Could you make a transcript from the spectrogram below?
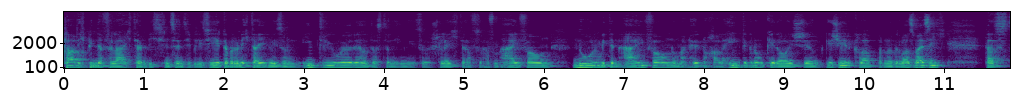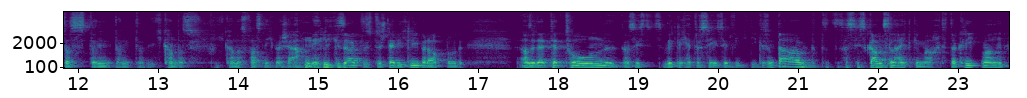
Klar, ich bin da vielleicht ein bisschen sensibilisiert, aber wenn ich da irgendwie so ein Interview höre und das dann irgendwie so schlecht auf, auf dem iPhone, nur mit dem iPhone und man hört noch alle Hintergrundgeräusche und Geschirrklappern oder was weiß ich, das, das, dann, dann, ich kann das, ich kann das fast nicht mehr schauen, ehrlich gesagt, das, das stelle ich lieber ab, oder? Also der, der Ton, das ist wirklich etwas sehr, sehr Wichtiges. Und da, das ist ganz leicht gemacht. Da kriegt man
